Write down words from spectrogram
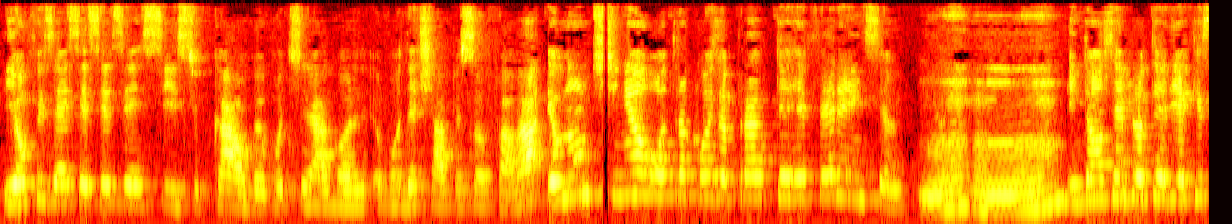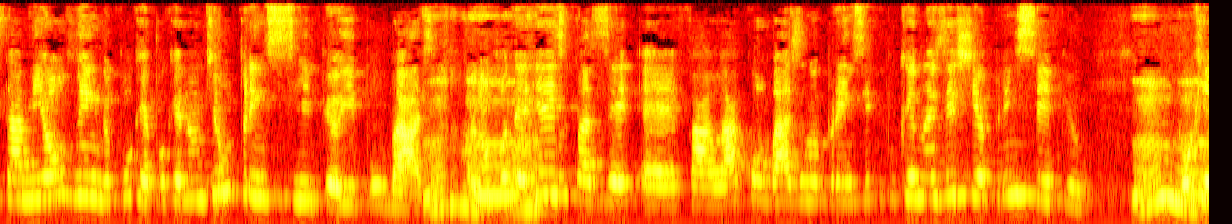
e eu fizesse esse exercício, calma, eu vou tirar agora, eu vou deixar a pessoa falar, eu não tinha outra coisa para ter referência. Uhum. Então sempre eu teria que estar me ouvindo. Por quê? Porque não tinha um princípio aí por base. Uhum. Eu não uhum. poderia fazer, é, falar com base no princípio, porque não existia princípio. Uhum. Porque,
